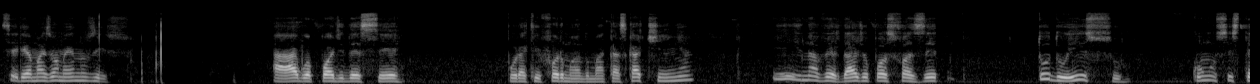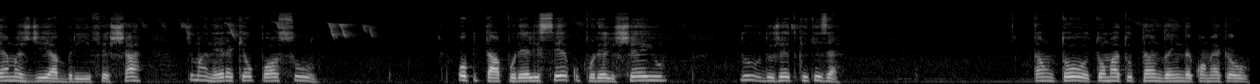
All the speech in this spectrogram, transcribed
seria mais ou menos isso. A água pode descer por aqui formando uma cascatinha e na verdade eu posso fazer tudo isso com sistemas de abrir e fechar, de maneira que eu posso optar por ele seco, por ele cheio, do, do jeito que quiser. Então estou tô, tô matutando ainda como é que eu,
